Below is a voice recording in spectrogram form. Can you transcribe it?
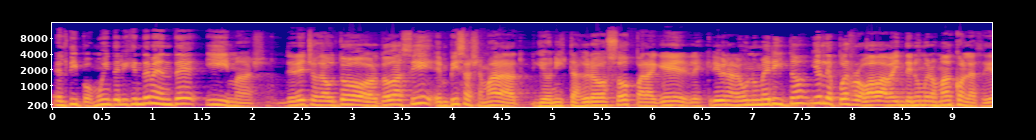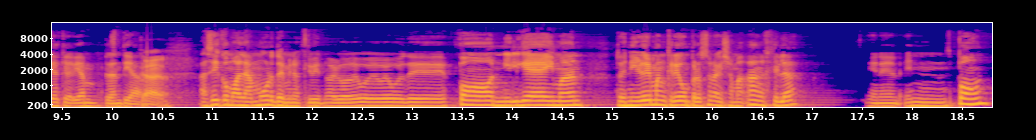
el tipo muy inteligentemente, Image, derechos de autor, todo así, empieza a llamar a guionistas grosos para que le escriban algún numerito y él después robaba 20 números más con las ideas que le habían planteado. Claro. Así como Alan Moore terminó escribiendo algo de, de- Spawn, Neil Gaiman. Entonces Neil Gaiman creó un personaje que se llama Ángela en, el- en Spawn,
